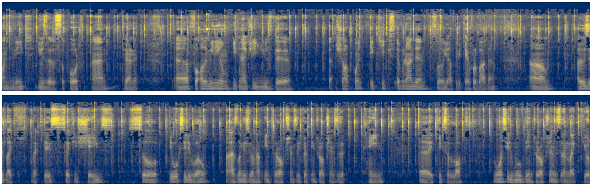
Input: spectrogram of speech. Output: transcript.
underneath use it as a support and turn it. Uh, for aluminium you can actually use the uh, sharp point. It kicks every now and then so you have to be careful about that um, I use it like like this so actually shaves. So it works really well as long as you don't have interruptions. If you have interruptions it's a pain. Uh, it kicks a lot. Once you remove the interruptions and like you're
